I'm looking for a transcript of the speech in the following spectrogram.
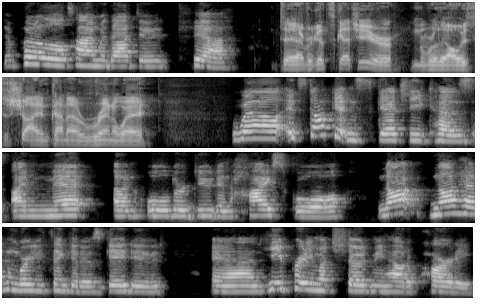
you put a little time with that dude. Yeah, Did it ever get sketchy, or were they always just shy and kind of ran away? Well, it stopped getting sketchy because I met an older dude in high school, not not heading where you think it is, gay dude, and he pretty much showed me how to party.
